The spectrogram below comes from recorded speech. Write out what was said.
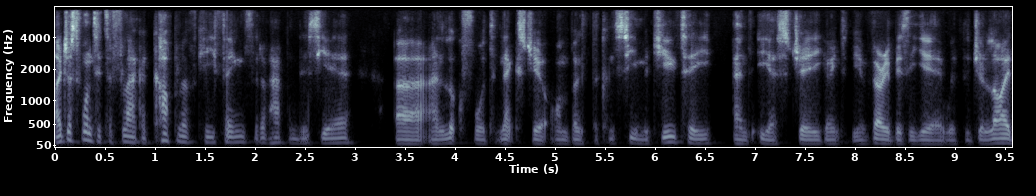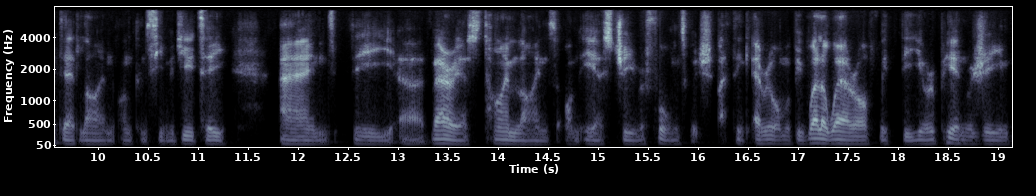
I just wanted to flag a couple of key things that have happened this year uh, and look forward to next year on both the consumer duty and ESG. Going to be a very busy year with the July deadline on consumer duty and the uh, various timelines on ESG reforms, which I think everyone would be well aware of with the European regime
